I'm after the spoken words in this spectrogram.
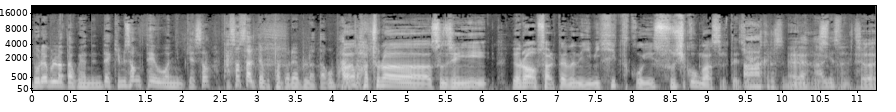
노래 불렀다고 했는데 김성태 의원님께서 다섯 살 때부터 노래 불렀다고 아, 하춘아 선생이 열아홉 살 때는 이미 히트곡이 수십 곡 나왔을 때죠. 아 그렇습니까? 네, 알겠습니다. 제가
